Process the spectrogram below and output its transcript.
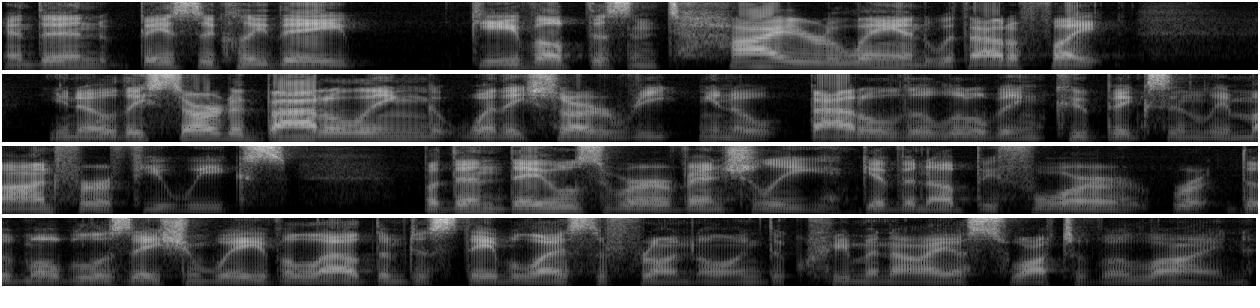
and then basically they gave up this entire land without a fight. You know, they started battling when they started, you know, battled a little bit in Kupix and Liman for a few weeks, but then those were eventually given up before the mobilization wave allowed them to stabilize the front along the Kremenaya Svatovo line.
